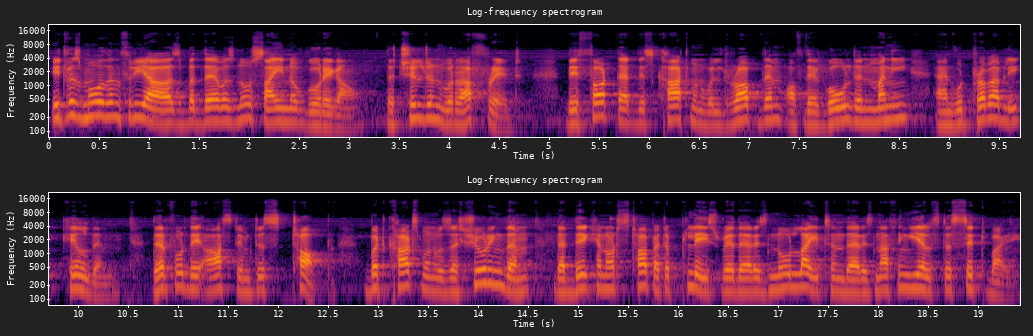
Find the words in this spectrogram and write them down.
It was more than three hours, but there was no sign of Goregaon. The children were afraid. They thought that this cartman will rob them of their gold and money and would probably kill them. Therefore, they asked him to stop. But cartsman was assuring them that they cannot stop at a place where there is no light and there is nothing else to sit by.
